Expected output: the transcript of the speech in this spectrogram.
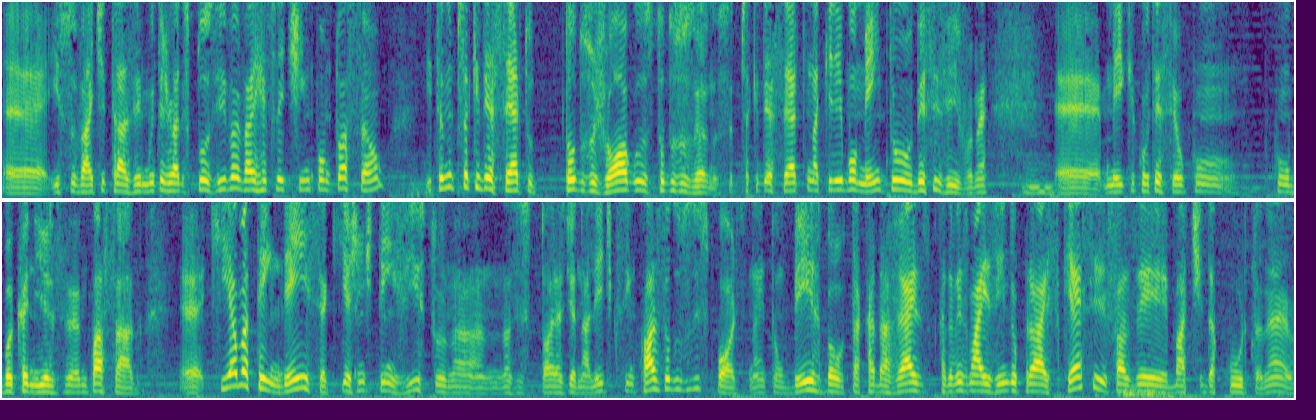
é, isso vai te trazer muita jogada explosiva e vai refletir em pontuação. E tu não precisa que dê certo todos os jogos, todos os anos. Você precisa que dê certo naquele momento decisivo, né? Uhum. É, meio que aconteceu com, com o Buccaneers ano passado. É, que é uma tendência que a gente tem visto na, nas histórias de analytics em quase todos os esportes, né? Então, o beisebol está cada vez, cada vez mais indo para esquece fazer batida curta, né?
